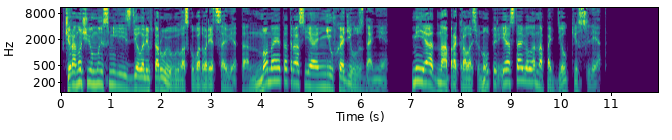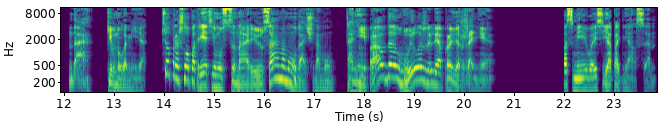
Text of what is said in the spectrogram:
Вчера ночью мы с Мией сделали вторую вылазку во дворец совета, но на этот раз я не входил в здание. Мия одна прокралась внутрь и оставила на подделке след. «Да», — кивнула Мия, все прошло по третьему сценарию, самому удачному. Они, правда, выложили опровержение. Посмеиваясь, я поднялся.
